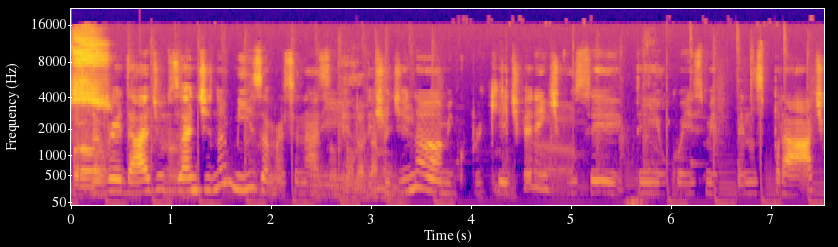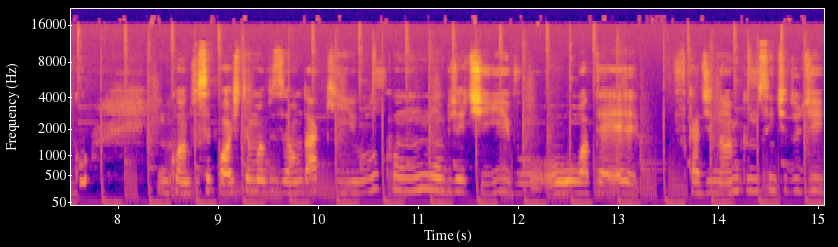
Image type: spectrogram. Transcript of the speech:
para. Na verdade, o design dinamiza a marcenaria, deixa dinâmico, porque é diferente você ter o conhecimento apenas prático, enquanto você pode ter uma visão daquilo com um objetivo ou até ficar dinâmico no sentido de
